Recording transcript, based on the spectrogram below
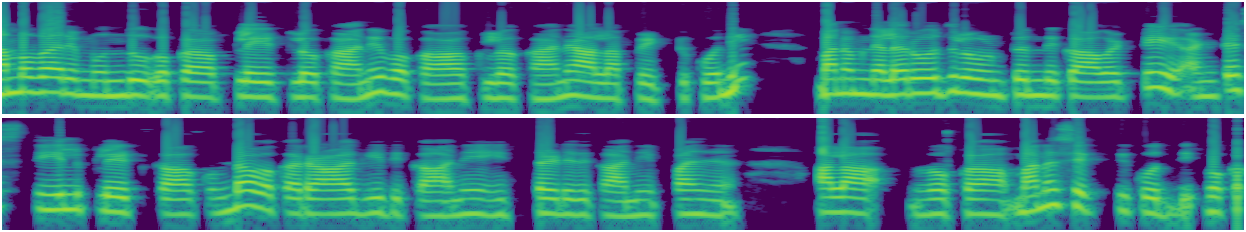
అమ్మవారి ముందు ఒక ప్లేట్లో కానీ ఒక ఆకులో కానీ అలా పెట్టుకొని మనం నెల రోజులు ఉంటుంది కాబట్టి అంటే స్టీల్ ప్లేట్ కాకుండా ఒక రాగిది కానీ ఇత్తడిది కానీ ప- అలా ఒక మన శక్తి కొద్ది ఒక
